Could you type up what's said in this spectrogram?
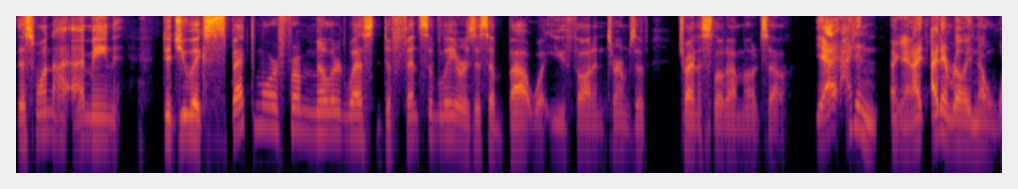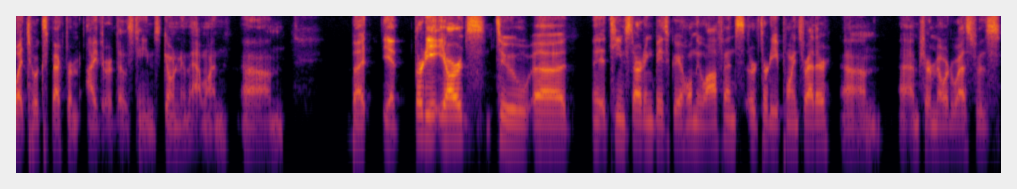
this one, I, I mean, did you expect more from Millard West defensively, or is this about what you thought in terms of trying to slow down Millard South? Yeah, I, I didn't. Again, I, I didn't really know what to expect from either of those teams going into that one. Um, but yeah, 38 yards to uh, a team starting basically a whole new offense, or 38 points rather. Um, I'm sure Millard West was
